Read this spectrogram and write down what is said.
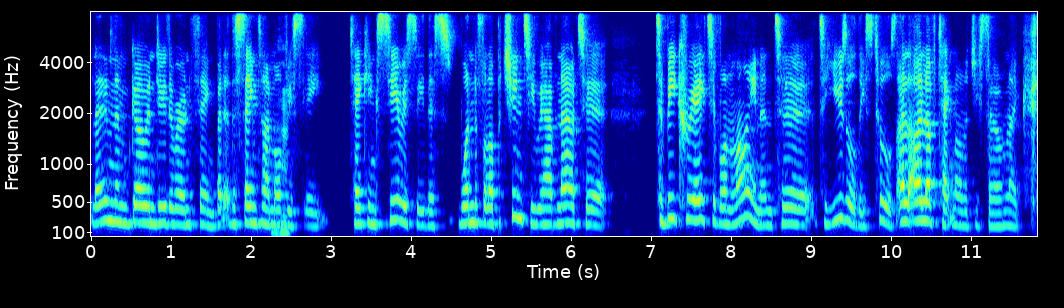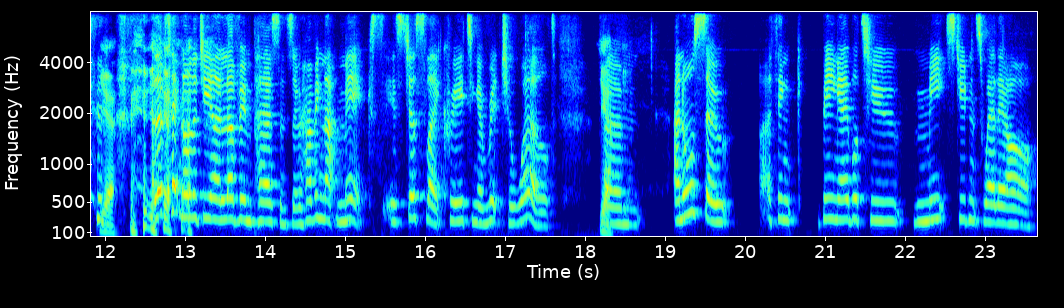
letting them go and do their own thing. But at the same time mm-hmm. obviously taking seriously this wonderful opportunity we have now to to be creative online and to to use all these tools. I, I love technology so i'm like yeah. I love technology and i love in person. So having that mix is just like creating a richer world. Yeah. Um, and also i think being able to meet students where they are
